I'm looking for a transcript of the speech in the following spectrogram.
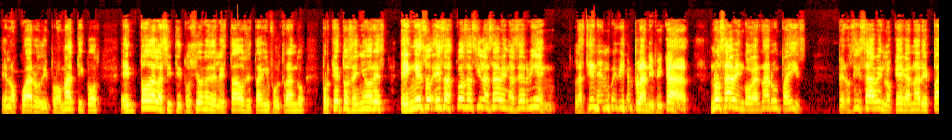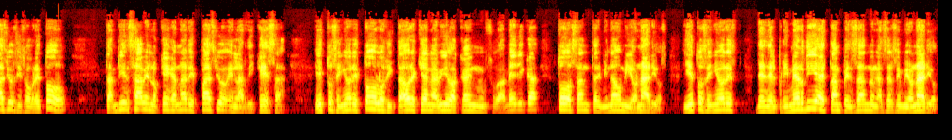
en los cuadros diplomáticos, en todas las instituciones del Estado se están infiltrando, porque estos señores en eso, esas cosas sí las saben hacer bien, las tienen muy bien planificadas. No saben gobernar un país, pero sí saben lo que es ganar espacios y sobre todo también saben lo que es ganar espacio en la riqueza. Estos señores, todos los dictadores que han habido acá en Sudamérica, todos han terminado millonarios. Y estos señores desde el primer día están pensando en hacerse millonarios,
